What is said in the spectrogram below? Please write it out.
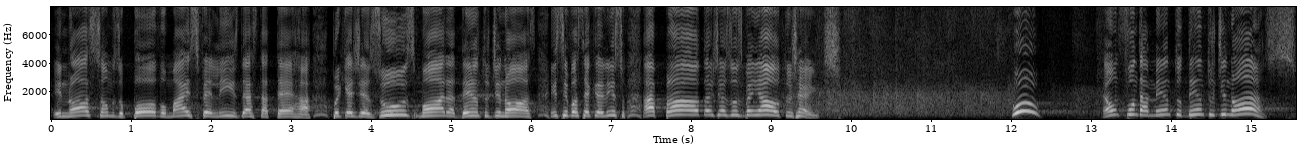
e nós somos o povo mais feliz desta terra, porque Jesus mora dentro de nós. E se você crê nisso, aplauda Jesus bem alto, gente. Uh! É um fundamento dentro de nós.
